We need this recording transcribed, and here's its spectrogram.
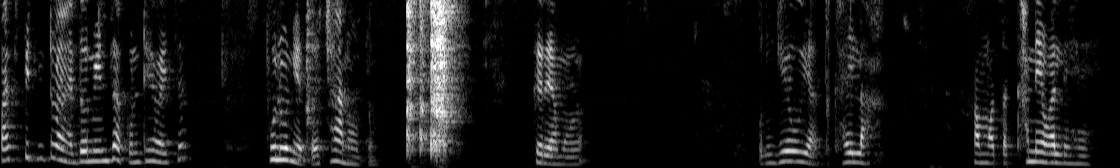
पाच मिनिट दोन मिनिट झाकून ठेवायचं. फुलून येतं छान होतं. कर्यामुळं. पण घेऊयात खायला. हम आता खानेवाले आहे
